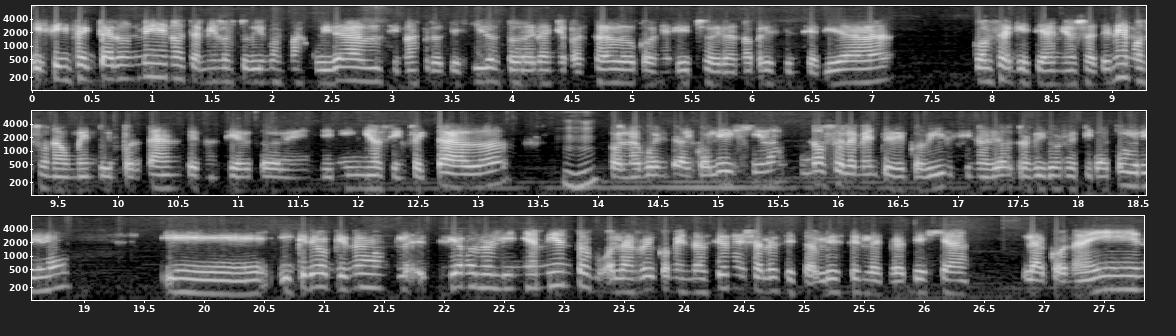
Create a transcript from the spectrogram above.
Y se infectaron menos, también los tuvimos más cuidados y más protegidos todo el año pasado con el hecho de la no presencialidad, cosa que este año ya tenemos un aumento importante, ¿no es cierto?, de niños infectados con la vuelta al colegio, no solamente de COVID, sino de otros virus respiratorios. Y, y creo que no, digamos, los lineamientos o las recomendaciones ya los establecen la estrategia, la CONAIN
